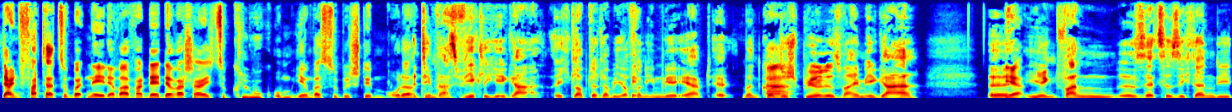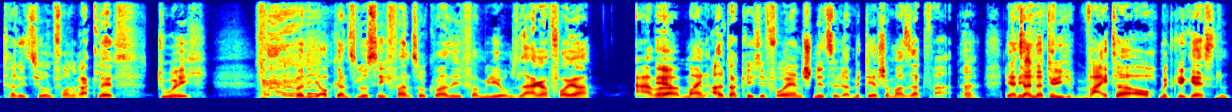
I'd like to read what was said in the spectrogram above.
Dein Vater zum Beispiel, nee, der war, der, der wahrscheinlich zu klug, um irgendwas zu bestimmen, oder? Dem war es wirklich egal. Ich glaube, das habe ich auch von ihm geerbt. Man konnte ah. spüren, es war ihm egal. Äh, ja. Irgendwann äh, setzte sich dann die Tradition von Raclette durch, was ich auch ganz lustig fand, so quasi Familie ums Lagerfeuer. Aber ja. mein Alter kriegte vorher einen Schnitzel, damit der schon mal satt war. Ne? Der hat dann natürlich weiter auch mitgegessen.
